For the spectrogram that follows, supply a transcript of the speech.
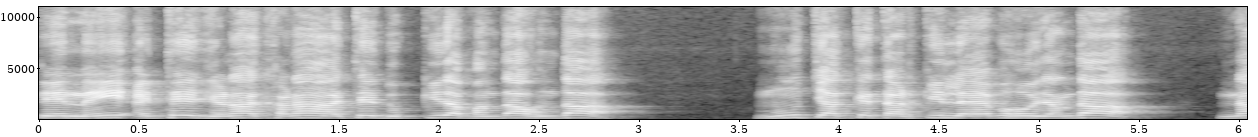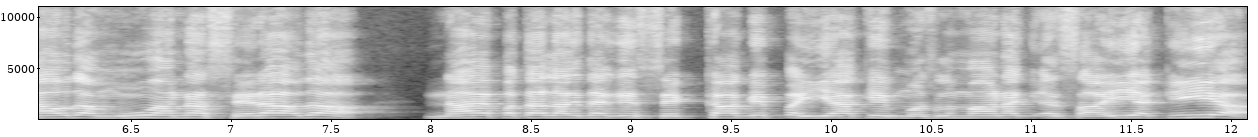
ਤੇ ਨਹੀਂ ਇੱਥੇ ਜਣਾ ਖੜਾ, ਇੱਥੇ ਦੁੱਕੀ ਦਾ ਬੰਦਾ ਹੁੰਦਾ, ਮੂੰਹ ਚੱਕ ਕੇ ਤੜਕੀ ਲੈਬ ਹੋ ਜਾਂਦਾ, ਨਾ ਉਹਦਾ ਮੂੰਹ, ਆ ਨਾ ਸਿਰਾ ਉਹਦਾ, ਨਾ ਇਹ ਪਤਾ ਲੱਗਦਾ ਕਿ ਸਿੱਖ ਆ ਕਿ ਭਈਆ ਕਿ ਮੁਸਲਮਾਨ ਆ, ਕਿ ਈਸਾਈ ਆ, ਕੀ ਆ।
